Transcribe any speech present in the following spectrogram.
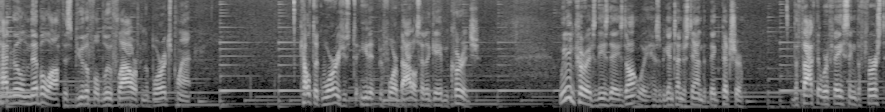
Having a little nibble off this beautiful blue flower from the borage plant. Celtic warriors used to eat it before battle, said it gave them courage. We need courage these days, don't we, as we begin to understand the big picture the fact that we're facing the first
